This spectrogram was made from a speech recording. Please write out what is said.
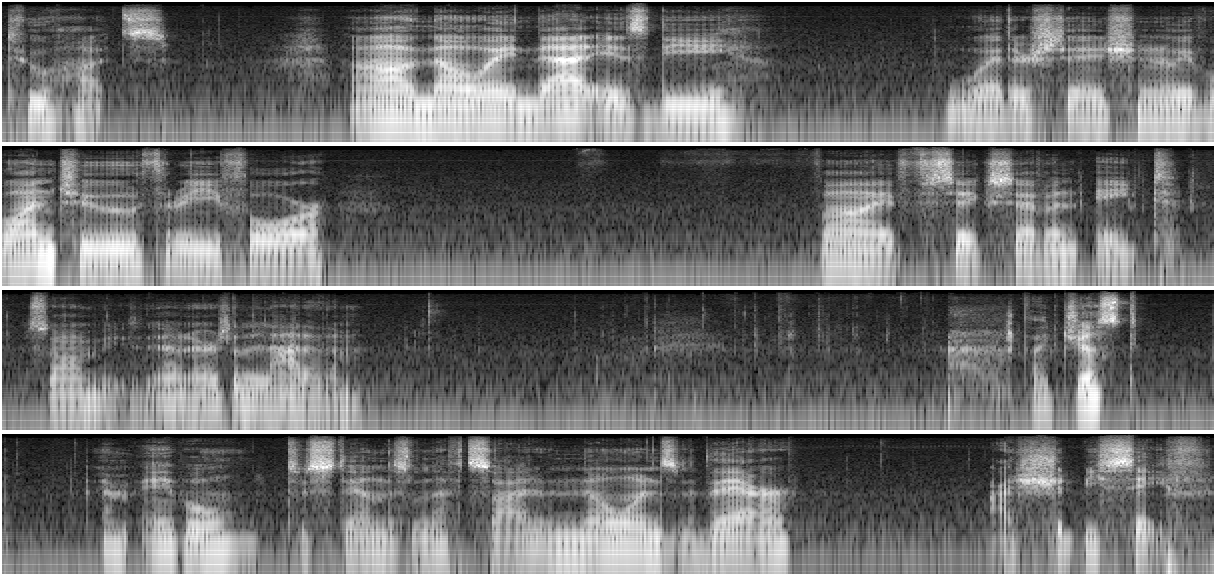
two huts. Oh, no, wait, that is the weather station. We have one, two, three, four, five, six, seven, eight zombies. Yeah, there's a lot of them. If I just am able to stay on this left side and no one's there, I should be safe.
